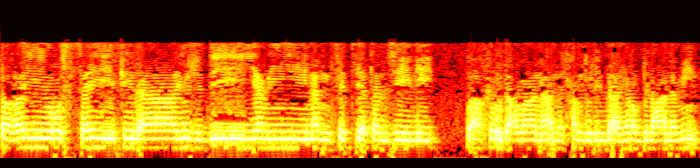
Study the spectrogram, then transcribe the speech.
فغير السيف لا يجدي يمينا فتية الجيل. وآخر دعوانا أن الحمد لله رب العالمين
